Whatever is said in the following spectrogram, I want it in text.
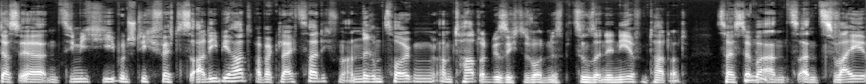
dass er ein ziemlich hieb- und stichfestes Alibi hat, aber gleichzeitig von anderen Zeugen am Tatort gesichtet worden ist, beziehungsweise in der Nähe vom Tatort. Das heißt, er Hm. war an, an zwei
